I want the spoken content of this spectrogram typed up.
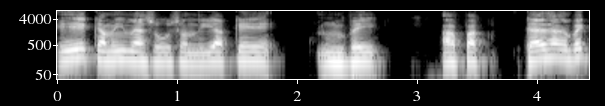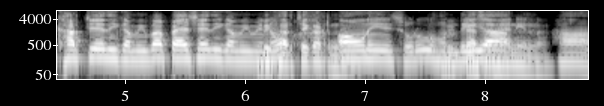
ਇਹ ਕਮੀ ਮਹਿਸੂਸ ਹੁੰਦੀ ਆ ਕਿ ਬਈ ਆਪਾਂ ਕਹਿ ਸਕਦੇ ਬਈ ਖਰਚੇ ਦੀ ਕਮੀ ਬਾ ਪੈਸੇ ਦੀ ਕਮੀ ਮੈਨੂੰ ਖਰਚੇ ਘਟਣੇ ਆਉਣੀ ਸ਼ੁਰੂ ਹੁੰਦੀ ਆ। ਹੈ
